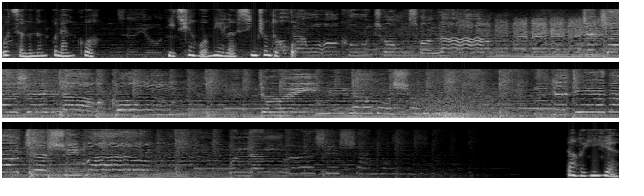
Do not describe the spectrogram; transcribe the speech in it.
我怎么能不难过？你劝我灭了心中的火。”这城市那么空，这回忆那么凶，这街道这水马。到了医院，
